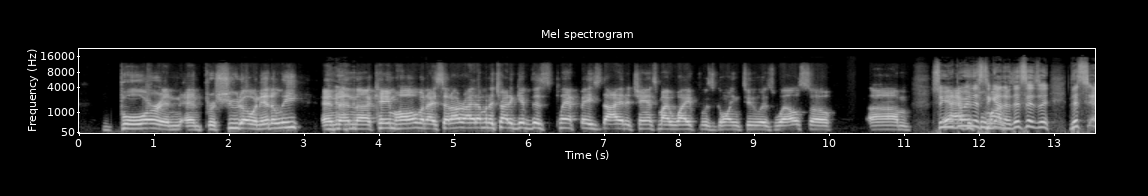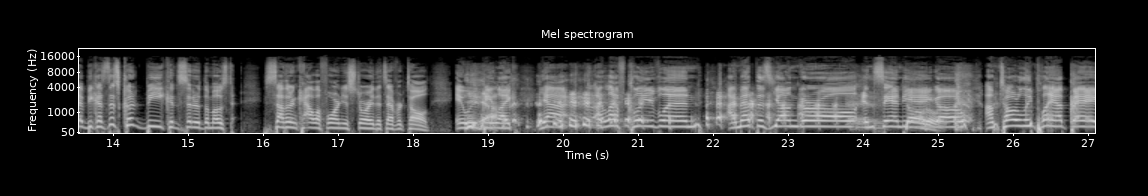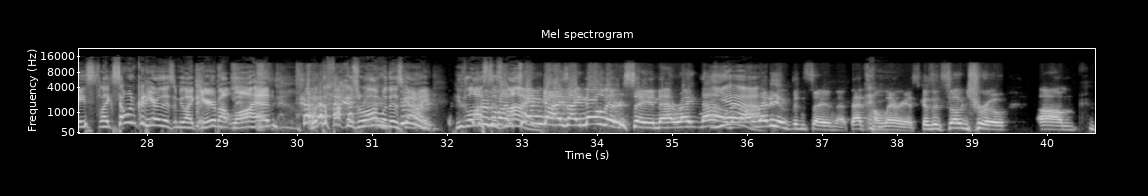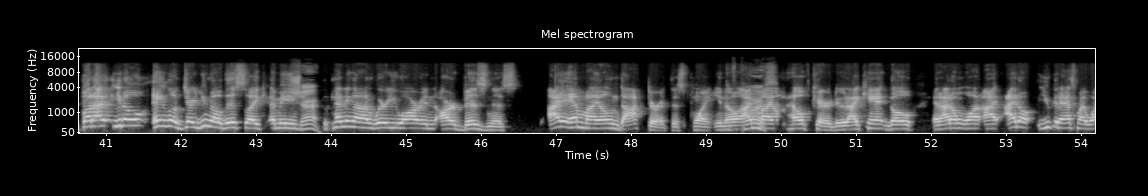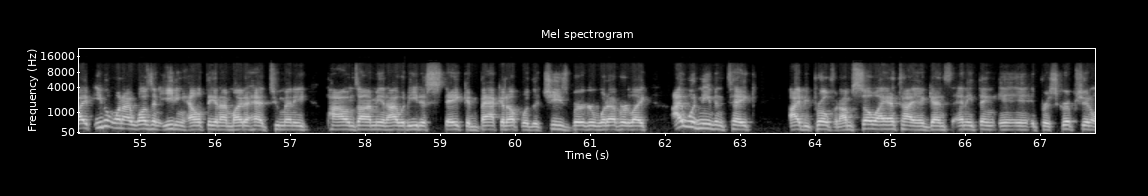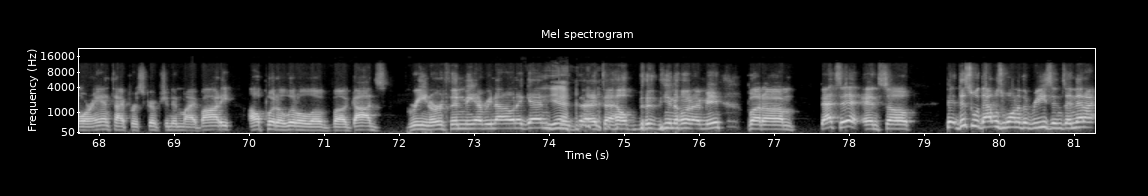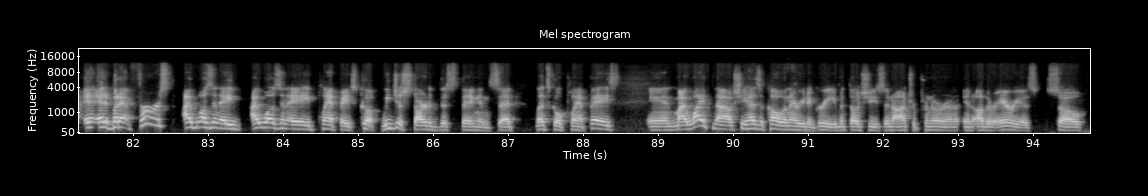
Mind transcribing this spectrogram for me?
boar and and prosciutto in Italy and then uh, came home and I said, "All right, I'm going to try to give this plant-based diet a chance." My wife was going to as well. So um, so you're doing this together. Months. This is a, this uh, because this could be considered the most Southern California story that's ever told. It would yeah. be like, yeah, I left Cleveland. I met this young girl in San Diego. Totally. I'm totally plant based. Like someone could hear this and be like, "You hear about Lawhead? What the fuck is wrong with this Dude, guy?" He's lost There's about mind. ten guys I know that are saying that right now. Yeah. already have been saying that. That's hilarious because it's so true. Um, but I, you know, hey, look, Jared, you know this. Like, I mean, sure. depending on where you are in our business, I am my own doctor at this point. You know, I'm my own healthcare dude. I can't go and I don't want. I I don't. You could ask my wife. Even when I wasn't eating healthy and I might have had too many pounds on me, and I would eat a steak and back it up with a cheeseburger, whatever. Like, I wouldn't even take ibuprofen. I'm so anti against anything in, in prescription or anti-prescription in my body. I'll put a little of uh, God's green earth in me every now and again yeah. to, to, help. You know what I mean? But um, that's it. And so th- this was that was one of the reasons. And then I, and, but at first I wasn't a I wasn't a plant based cook. We just started this thing and said let's go plant based. And my wife now, she has a culinary degree, even though she's an entrepreneur in, in other areas. So,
